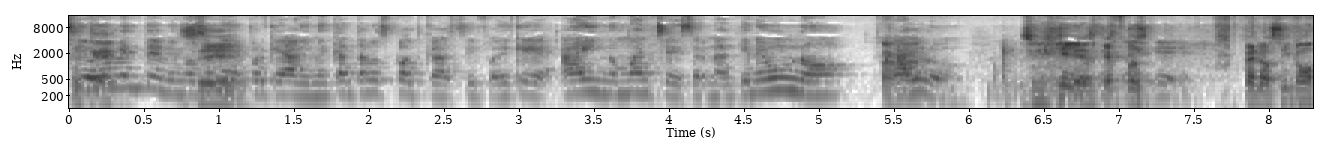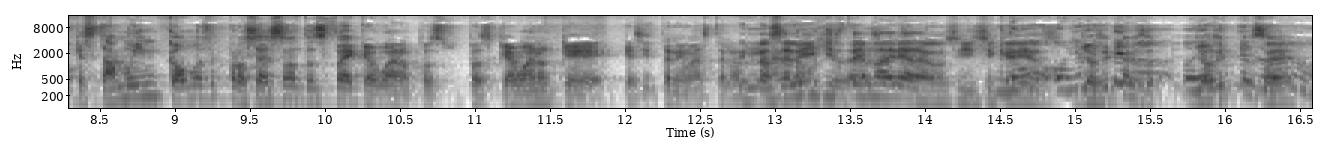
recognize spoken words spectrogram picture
Sí, que- obviamente me emocioné Sí. porque a mí me encantan los podcasts y fue de que, ay, no manches, Hernán tiene uno. Jalo. Sí, es que pues... que- Pero sí, como que está muy incómodo ese proceso, entonces fue que bueno, pues, pues qué bueno que, que sí te animaste. La No se le dijiste madreada o sí, sí querías. No, obviamente Yo sí no, pensé- yo sí obviamente pensé. no,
